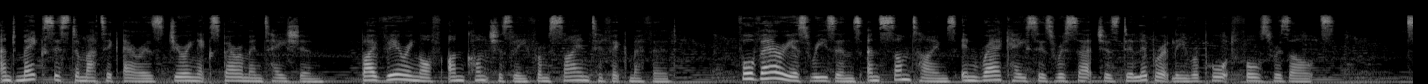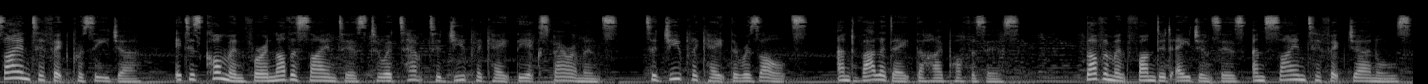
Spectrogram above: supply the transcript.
and make systematic errors during experimentation, by veering off unconsciously from scientific method. For various reasons and sometimes in rare cases researchers deliberately report false results. Scientific procedure it is common for another scientist to attempt to duplicate the experiments, to duplicate the results, and validate the hypothesis. Government-funded agencies and scientific journals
